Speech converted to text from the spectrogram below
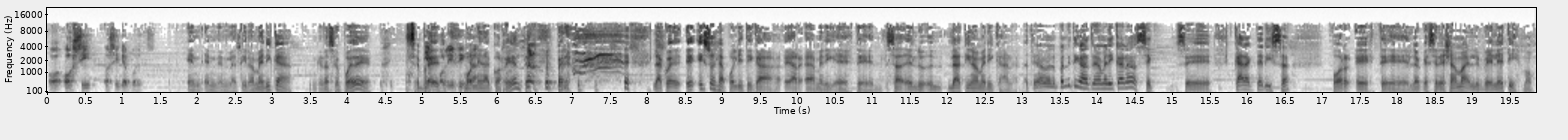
o, o sí, o sí que puedes. En, en, en, Latinoamérica que no se puede se puede moneda corriente. Pero la, e, eso es la política eh, este, latinoamericana. La política latinoamericana se, se caracteriza por este lo que se le llama el veletismo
